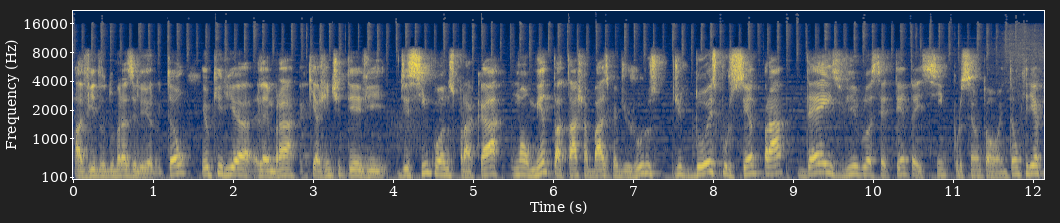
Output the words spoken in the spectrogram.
a vida do brasileiro. Então, eu queria lembrar que a gente teve, de cinco anos para cá, um aumento da taxa básica de juros de 2% para 10,75% ao ano. Então, eu queria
